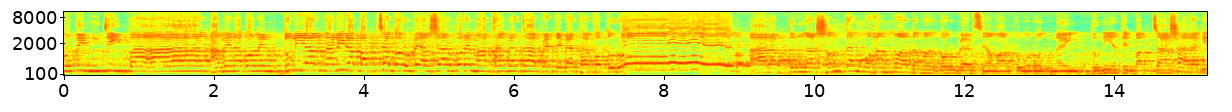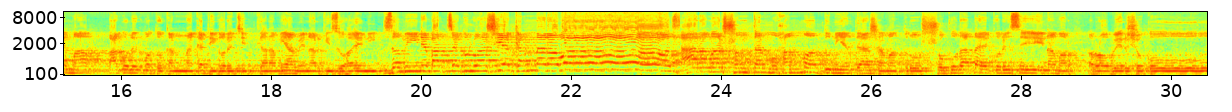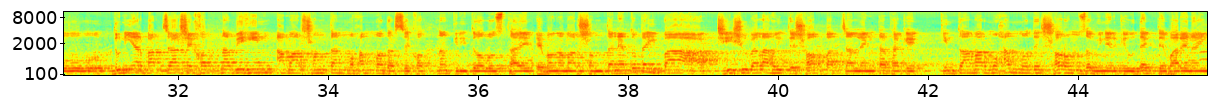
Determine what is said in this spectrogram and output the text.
নবী নিজেই পাক। আমেনা বলেন, দুনিয়ার নারীরা বাচ্চা গর্ভে আসার পরে মাথা ব্যথা, পেটে ব্যথা, কত রোগ? আর আব্দুল্লাহর সন্তান মোহাম্মদ আমার গর্বে আছে আমার কোনো রোগ নাই। দুনিয়াতে বাচ্চা আসার আগে মা পাগলের মতো কান্নাকাটি করে, চিৎকার, আমি আমেনার কিছু হয়নি। জমিনে বাচ্চাগুলো আসিয়া কান্নার সন্তান মোহাম্মদ দুনিয়াতে আসা মাত্র শকর আদায় করেছেন আমার রবের শকর। দুনিয়ার বাচ্চা আসে খতনাবিহীন, আমার সন্তান মোহাম্মদ আসে খতনাকৃত অবস্থায় এবং আমার সন্তান এতটাই পাক, শিশুবেলা হইতে সব বাচ্চা ল্যাংটা থাকে। কিন্তু আমার মোহাম্মদের সরম জমিনের কেউ দেখতে পারে নাই।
